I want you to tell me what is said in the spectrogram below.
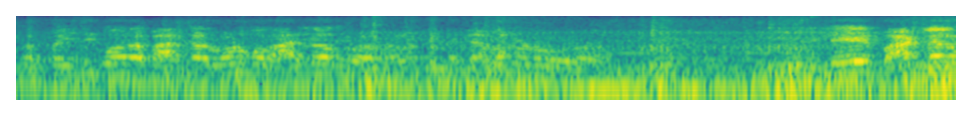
ಸ್ವಲ್ಪ ಇದಕ್ಕೆ ಹೋಗ್ರ ಆ ಕಡೆ ರೋಡ್ ಹೋಗ ಅಲ್ಲಿ ಹೋಗ್ರ ಲೆವೆಲ್ ನೋಡು. ಇಲ್ಲಿ ಬಾಟ್ಲೆಲ್ಲ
